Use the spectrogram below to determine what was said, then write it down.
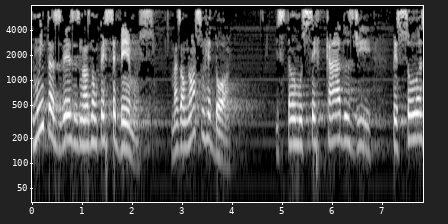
Muitas vezes nós não percebemos, mas ao nosso redor estamos cercados de pessoas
